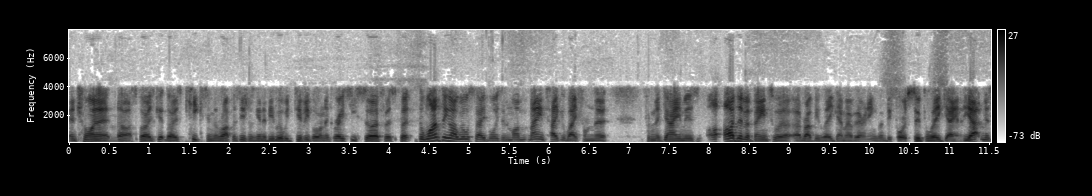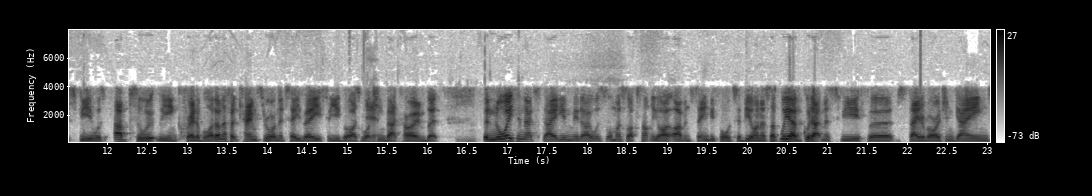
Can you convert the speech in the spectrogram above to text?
and trying to, uh, I suppose, get those kicks in the right position was going to be a little bit difficult on a greasy surface. But the one thing I will say, boys, and my main takeaway from the from the game is I'd never been to a, a rugby league game over there in England before a Super League game. The atmosphere was absolutely incredible. I don't know if it came through on the TV for you guys watching back home, but mm. the noise in that stadium, Mido, was almost like something I, I haven't seen before, to be honest. Like we have good atmosphere for state of origin games,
